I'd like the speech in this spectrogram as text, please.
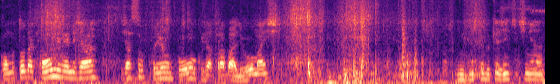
Como toda Kombi, né, ele já, já sofreu um pouco, já trabalhou, mas em vista do que a gente tinha,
